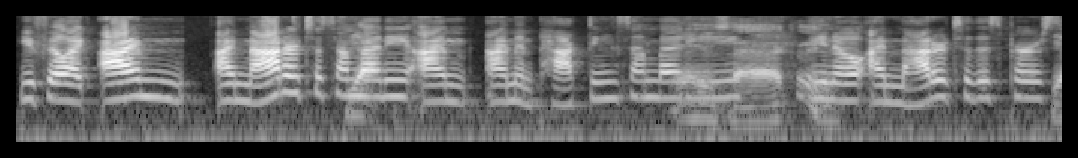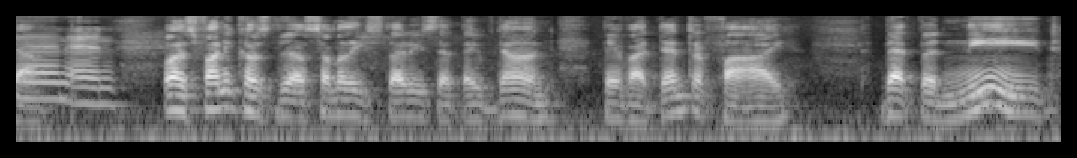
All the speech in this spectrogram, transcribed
you feel like I'm I matter to somebody. I'm I'm impacting somebody. Exactly. You know, I matter to this person, and Well, it's funny because some of these studies that they've done, they've identified that the need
